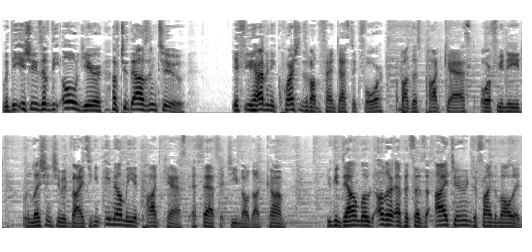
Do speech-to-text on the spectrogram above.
with the issues of the old year of 2002. If you have any questions about the Fantastic Four, about this podcast, or if you need relationship advice, you can email me at podcastff at gmail.com. You can download other episodes of iTunes or find them all at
